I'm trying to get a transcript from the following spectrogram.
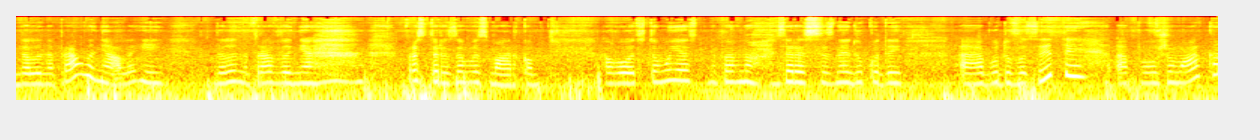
дали направлення, але їй дали направлення просто разом із Марком. От, тому я напевно зараз знайду, куди е, буду возити, а повожу Марка,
